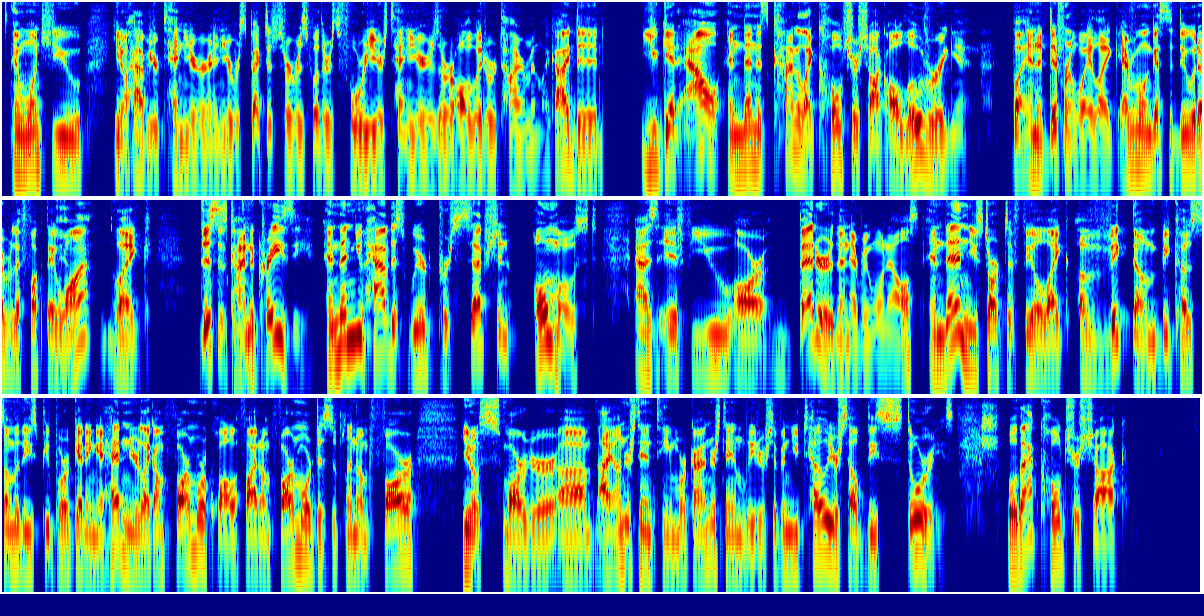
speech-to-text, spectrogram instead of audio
and once you, you know, have your tenure in your respective service, whether it's four years, 10 years, or all the way to retirement, like I did, you get out and then it's kind of like culture shock all over again, but in a different way. Like everyone gets to do whatever the fuck they want. Like this is kind of crazy. And then you have this weird perception almost as if you are better than everyone else. And then you start to feel like a victim because some of these people are getting ahead and you're like, I'm far more qualified. I'm far more disciplined. I'm far you know smarter. Um, i understand teamwork i understand leadership and you tell yourself these stories. Well that culture shock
